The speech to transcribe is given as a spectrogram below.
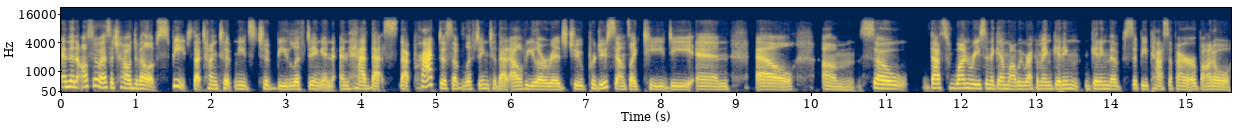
And then also, as a child develops speech, that tongue tip needs to be lifting and and had that that practice of lifting to that alveolar ridge to produce sounds like T, D, N, L. Um, so that's one reason again why we recommend getting getting the sippy pacifier or bottle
